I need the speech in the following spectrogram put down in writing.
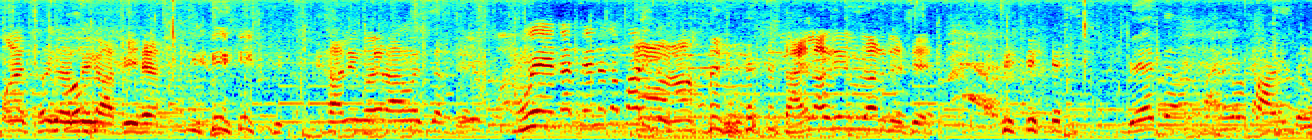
પાંચ છ જણ ને કાફી ખાલી મને આમ જ કરશે. હું એક જ તેને તો પાડી ડાયલોગ ઉડાડી દેશે. બે તો પાડી દઉં.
